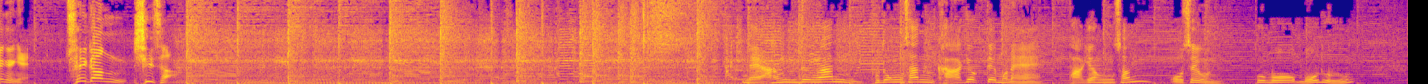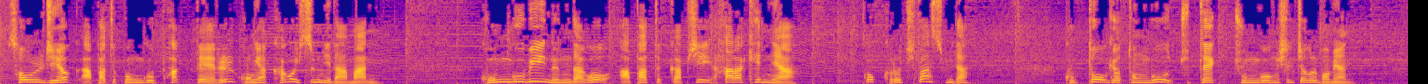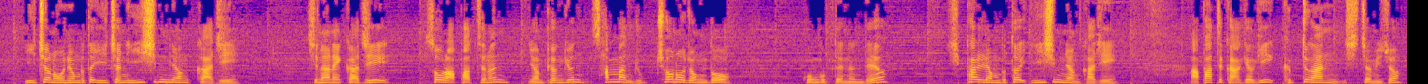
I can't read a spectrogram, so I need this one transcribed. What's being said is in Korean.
최경영의 최강 시사. 네, 앙등한 부동산 가격 때문에 박영선, 오세훈 후보 모두 서울 지역 아파트 공급 확대를 공약하고 있습니다만 공급이 는다고 아파트 값이 하락했냐? 꼭 그렇지도 않습니다. 국토교통부 주택 준공 실적을 보면 2005년부터 2020년까지 지난해까지 서울 아파트는 연평균 3만 6천 호 정도 공급됐는데요. 18년부터 20년까지 아파트 가격이 급등한 시점이죠.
